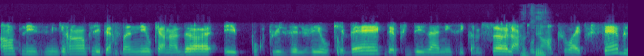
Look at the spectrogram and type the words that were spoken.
entre les immigrants et les personnes nées au Canada est beaucoup plus élevé au Québec. Depuis des années, c'est comme ça. Leur taux d'emploi est plus faible.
